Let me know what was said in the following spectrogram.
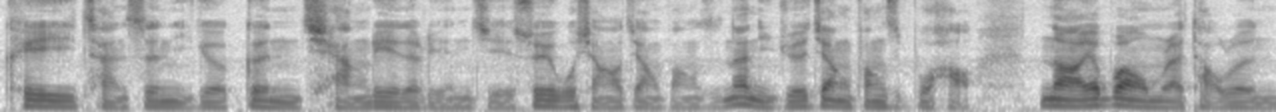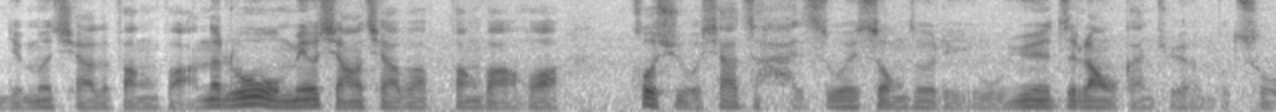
可以产生一个更强烈的连接，所以我想要这样方式。那你觉得这样方式不好？那要不然我们来讨论有没有其他的方法？那如果我没有想要其他方方法的话，或许我下次还是会送这个礼物，因为这让我感觉很不错。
